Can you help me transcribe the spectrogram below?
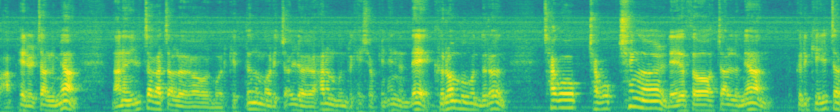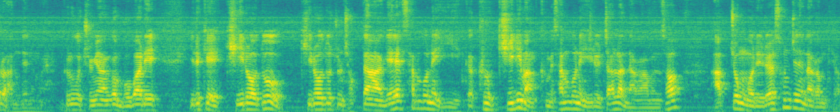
앞에를 자르면 나는 일자가 잘라요 뭐 이렇게 뜨는 머리 잘려요 하는 분도 계셨긴 했는데 그런 부분들은 차곡차곡 층을 내서 자르면 그렇게 일자로 안 되는 거야 그리고 중요한 건 모발이 이렇게 길어도 길어도 좀 적당하게 3분의 2 그러니까 그 길이만큼의 3분의 2를 잘라 나가면서 앞쪽 머리를 손질해 나가면 돼요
